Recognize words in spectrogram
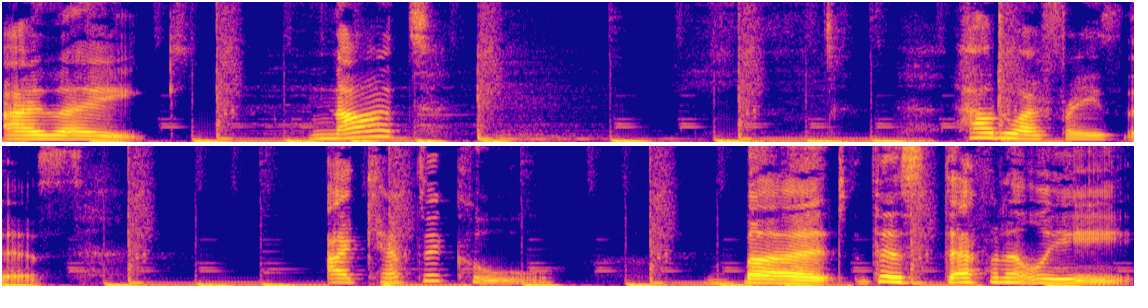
I like not how do I phrase this? I kept it cool but this definitely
